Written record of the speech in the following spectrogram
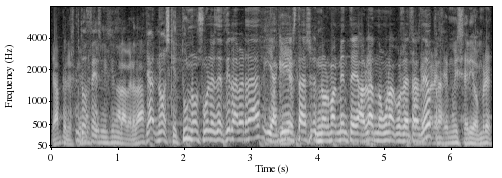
Ya, pero es que Entonces- no estoy diciendo la verdad. Ya, no, es que tú no sueles decir la verdad y aquí estás normalmente hablando una cosa detrás me de parece otra. muy serio, hombre.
